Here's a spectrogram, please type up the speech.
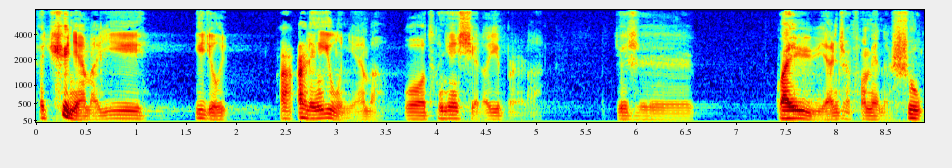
在去年吧，一一九二二零一五年吧，我曾经写了一本了，就是关于语言这方面的书。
